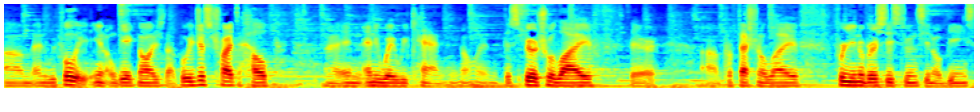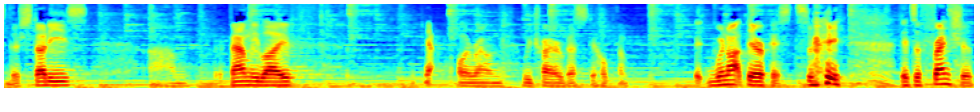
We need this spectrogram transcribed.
Um, and we fully, you know, we acknowledge that. But we just try to help uh, in any way we can, you know, in their spiritual life, their uh, professional life, for university students, you know, being to their studies, um, their family life. Yeah, all around, we try our best to help them. We're not therapists, right? It's a friendship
